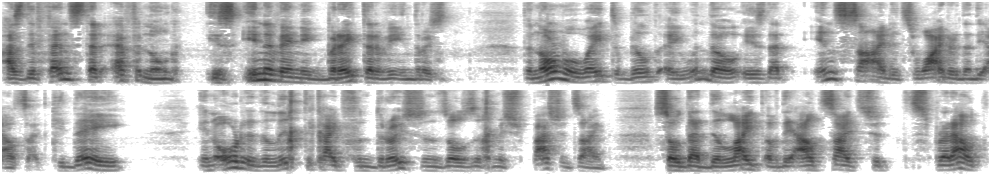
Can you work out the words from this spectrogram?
as the Fenster Öffnung is innewenig breiter wie in. The normal way to build a window is that inside it's wider than the outside. Kidei, in order the Lichtigkeit von draußen soll sich mispashet sein, so that the light of the outside should spread out,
